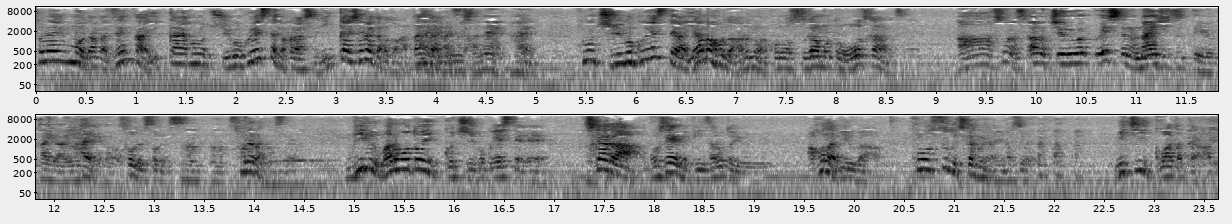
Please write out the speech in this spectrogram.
それもなんか前回1回この中国エステの話で1回喋ったことあったじゃないですか、はいありましたね。はいこの中国エステは山ほどあるのはこの菅本大塚なんですね。ああそうなんです。あの中国エステの内実っていう回がありましはいたけど、そうですそうです、うんうん。それなんですね。ビル丸ごと1個中国エステで地価が5000円のピンサロというアホなビルがこのすぐ近くにありますよ。道1個渡ったらある。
